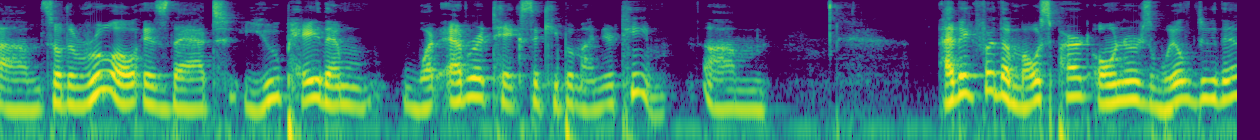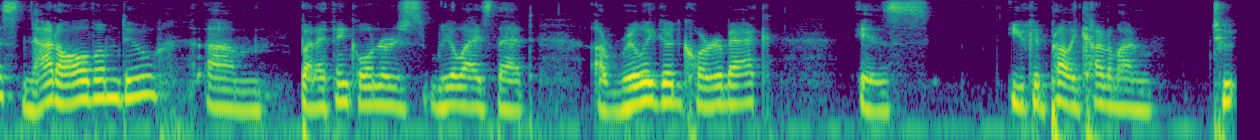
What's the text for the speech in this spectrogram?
Um, so the rule is that you pay them whatever it takes to keep them on your team. Um, I think for the most part, owners will do this. Not all of them do, um, but I think owners realize that a really good quarterback is you could probably count them on two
